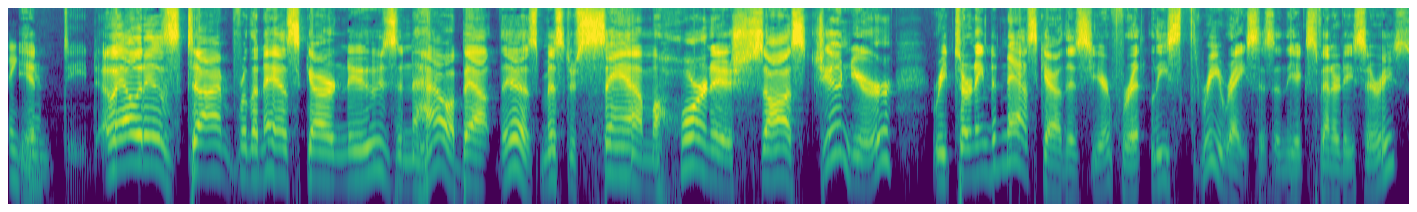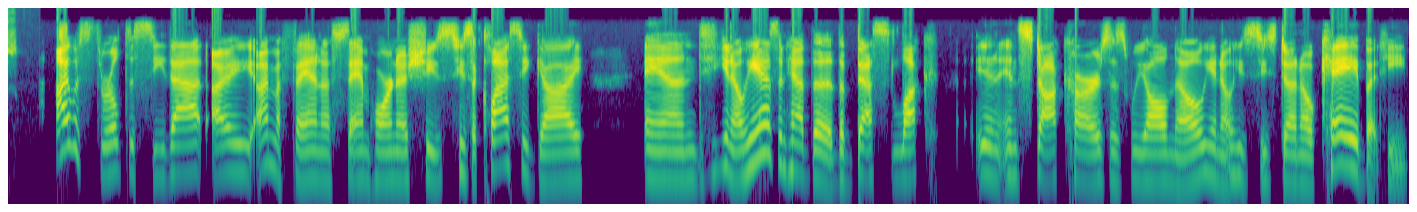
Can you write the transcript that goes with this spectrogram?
Thank you. Indeed. Well, it is time for the NASCAR news. And how about this? Mr. Sam Hornish Sauce Jr. returning to NASCAR this year for at least three races in the Xfinity Series. I was thrilled to see that. I, I'm a fan of Sam Hornish. He's he's a classy guy, and you know he hasn't had the the best luck in in stock cars, as we all know. You know he's he's done okay, but he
